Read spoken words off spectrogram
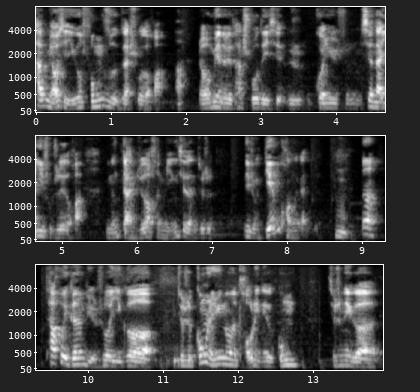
他描写一个疯子在说的话啊，然后面对他说的一些就是关于说什么现代艺术之类的话，你能感觉到很明显的就是那种癫狂的感觉。嗯，那他会跟比如说一个就是工人运动的头领那个工，就是那个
